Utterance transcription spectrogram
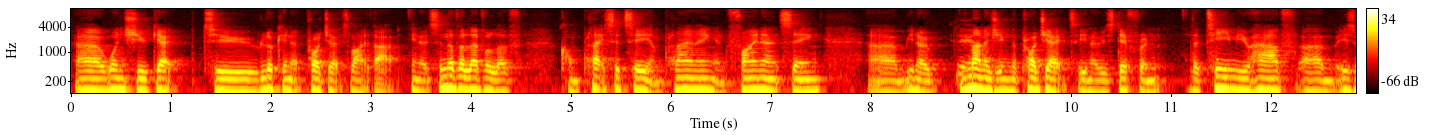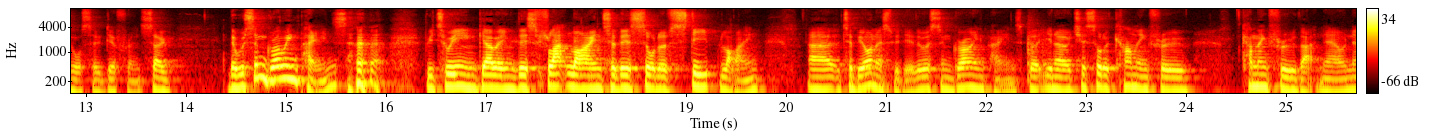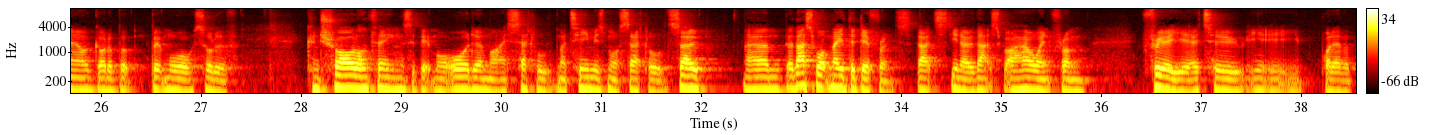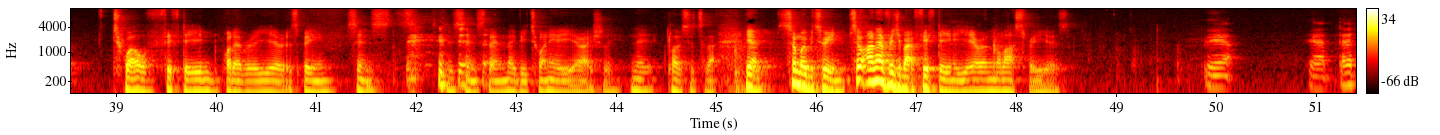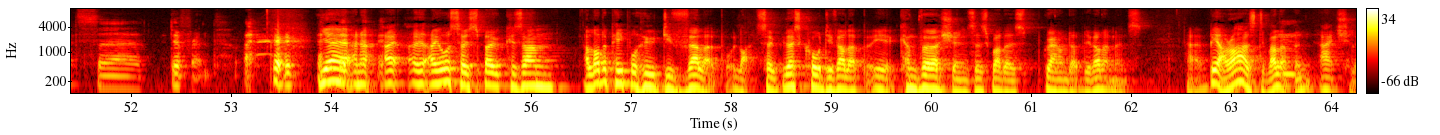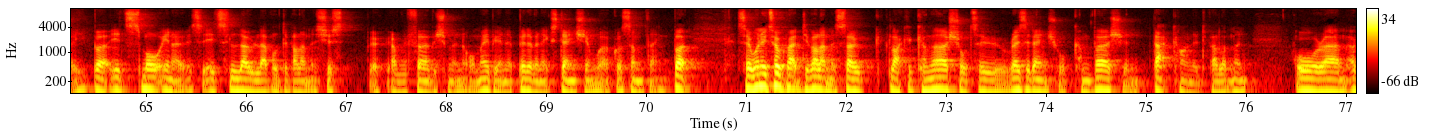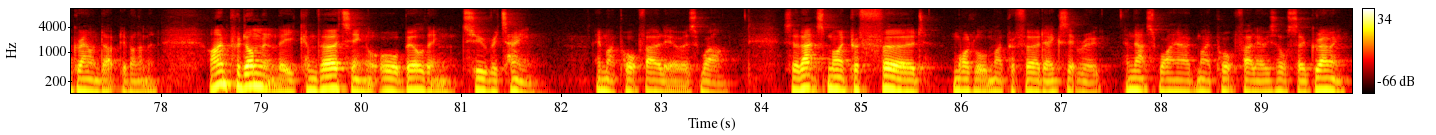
uh, once you get to looking at projects like that. You know, it's another level of complexity and planning and financing. Um, you know, yeah. managing the project, you know, is different. The team you have um, is also different. So there were some growing pains between going this flat line to this sort of steep line. Uh, to be honest with you, there were some growing pains, but you know, just sort of coming through, coming through that now. Now I've got a bit, bit more sort of control on things, a bit more order. My settled, my team is more settled. So um, but that's what made the difference. That's you know that's how I went from three a year to whatever 12, 15, whatever a year it's been since since then. Maybe twenty a year actually, closer to that. Yeah, somewhere between. So on average about fifteen a year in the last three years. Yeah, yeah, that's uh, different. yeah, and I, I, I also spoke because um a lot of people who develop like so let's call develop conversions as well as ground up developments uh, BRR's development mm. actually, but it's more You know, it's it's low level development. It's just a, a refurbishment or maybe a bit of an extension work or something. But so when we talk about development, so like a commercial to residential conversion, that kind of development, or um, a ground up development, I'm predominantly converting or building to retain in my portfolio as well. So that's my preferred model, my preferred exit route, and that's why I, my portfolio is also growing.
